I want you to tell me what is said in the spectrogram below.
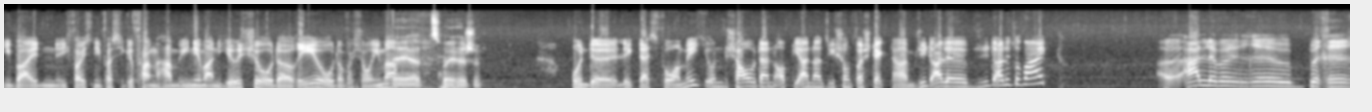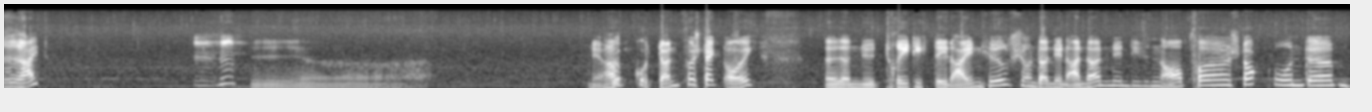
die beiden, ich weiß nicht, was sie gefangen haben, ich nehme an Hirsche oder Rehe oder was auch immer, Ja, ja, zwei Hirsche. und äh, leg das vor mich und schaue dann, ob die anderen sich schon versteckt haben. Sind alle, sind alle soweit? Äh, alle bereit? Ja. Ja, gut, dann versteckt euch. Äh, dann äh, trete ich den einen Hirsch und dann den anderen in diesen Opferstock und ähm,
